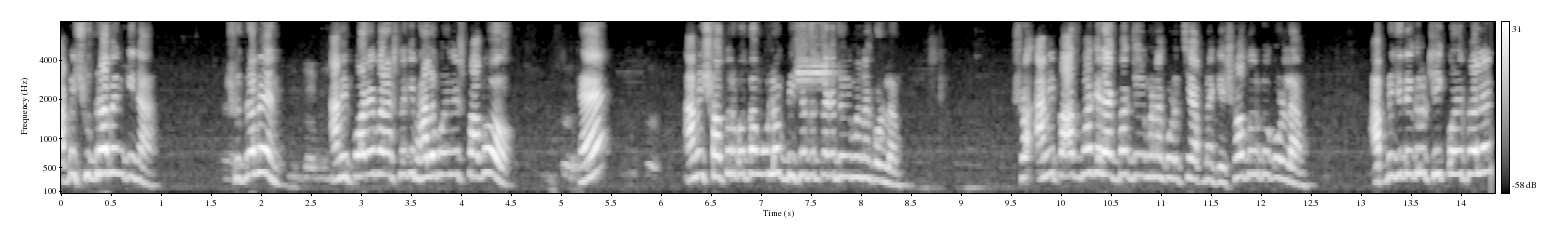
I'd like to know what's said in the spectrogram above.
আপনি শুধরাবেন কিনা? শুধরাবেন? আমি পরের বার আসলে কি ভালো পরিবেশ পাবো? হ্যাঁ? আমি সতর্কতামূলক বিশ হাজার টাকা জরিমানা করলাম। আমি পাঁচ ভাগের এক ভাগ জরিমানা করেছি আপনাকে, সতর্ক করলাম। আপনি যদি এগুলো ঠিক করে ফেলেন,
